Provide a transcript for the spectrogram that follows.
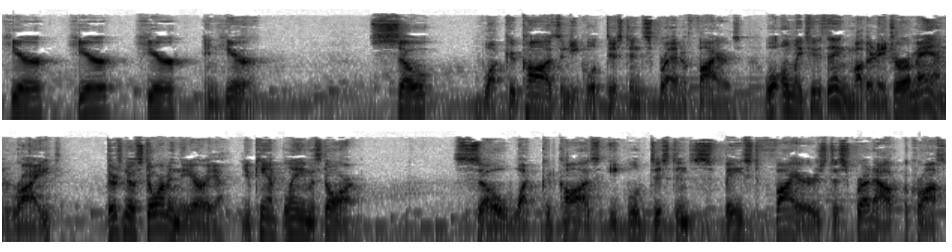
here, here, here, and here. So, what could cause an equal distance spread of fires? Well, only two things Mother Nature or man, right? There's no storm in the area. You can't blame a storm. So, what could cause equal distance spaced fires to spread out across,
